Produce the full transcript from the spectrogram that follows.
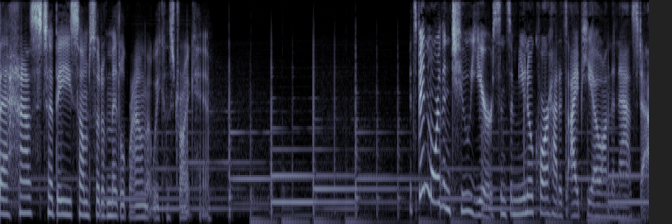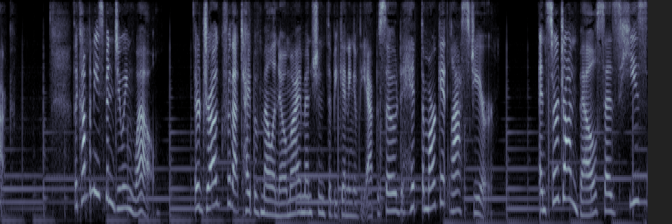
there has to be some sort of middle ground that we can strike here. It's been more than two years since Immunocore had its IPO on the NASDAQ. The company's been doing well. Their drug for that type of melanoma I mentioned at the beginning of the episode hit the market last year. And Sir John Bell says he's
